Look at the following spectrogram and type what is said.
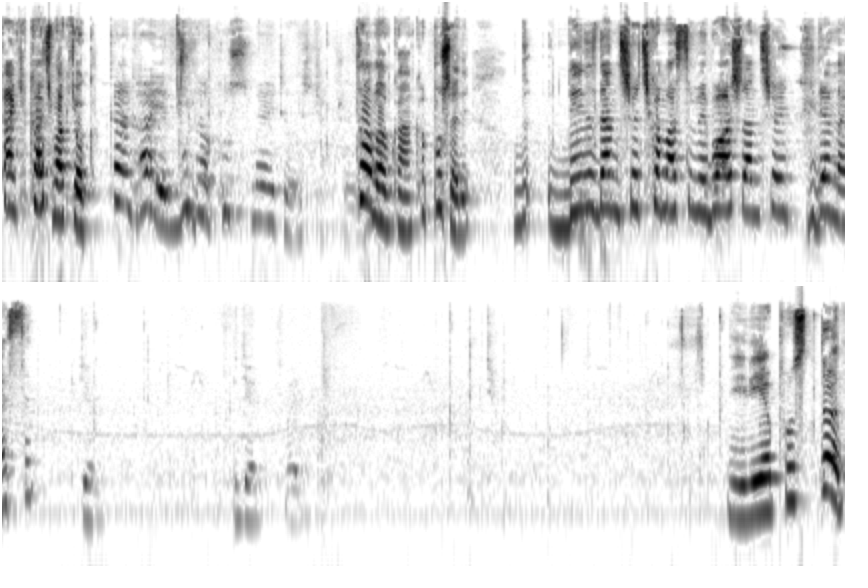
Kanki kaçmak yok. Kanka hayır burada pusmaya çalışacağım şöyle. Tamam kanka pus hadi. D- denizden dışarı çıkamazsın ve bu ağaçtan dışarı gidemezsin. Gidiyorum. Gidiyorum. Hadi. Nereye pustun?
